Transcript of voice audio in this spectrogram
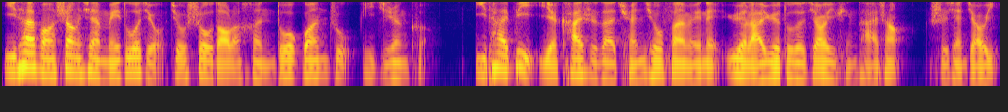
以太坊上线没多久，就受到了很多关注以及认可。以太币也开始在全球范围内越来越多的交易平台上实现交易。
